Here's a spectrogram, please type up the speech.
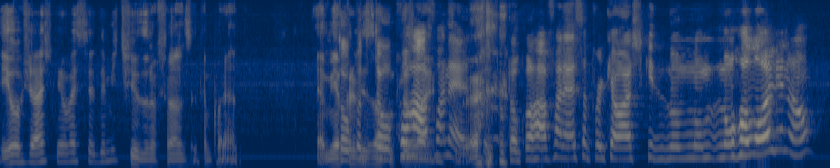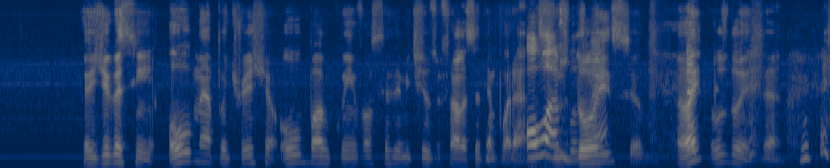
Eu já acho que ele vai ser demitido no final dessa temporada. É a minha Tô, previsão. tô com o Rafa Lions. nessa. Tô com o Rafa nessa porque eu acho que não, não, não rolou ali, não. Eu digo assim, ou o Matt Patricia ou o Bob Quinn vão ser demitidos no final dessa temporada. Ou Se ambos, Os né? dois. eu- Oi? Os dois, é.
